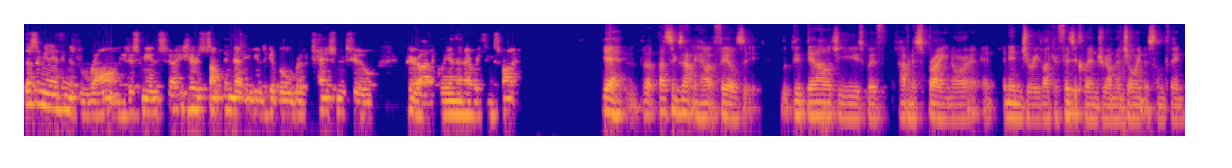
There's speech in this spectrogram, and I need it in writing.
Doesn't mean anything is wrong. It just means uh, here's something that you need to give a little bit of attention to periodically, and then everything's fine. Yeah, that's exactly how it feels. The, the analogy you use with having a sprain or an injury, like a physical injury on a joint or something,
